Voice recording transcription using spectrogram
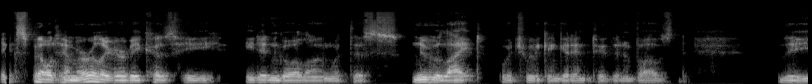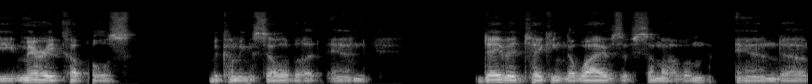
expelled him earlier because he he didn't go along with this new light, which we can get into that involves the married couples becoming celibate and David taking the wives of some of them. And uh,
